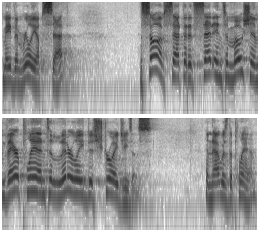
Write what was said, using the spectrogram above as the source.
made them really upset. And so upset that it set into motion their plan to literally destroy Jesus. And that was the plan.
